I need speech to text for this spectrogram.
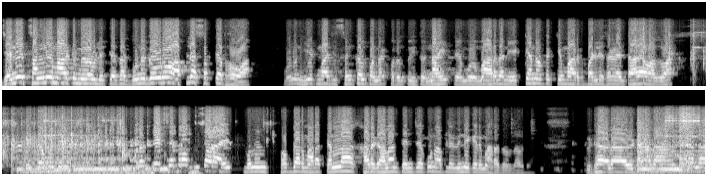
ज्याने चांगले मार्क मिळवले त्याचा गुणगौरव आपल्या सत्यात व्हावा. म्हणून ही एक माझी संकल्पना परंतु इथं नाही. त्यामुळे महाराजांनी एक्क्याण्णव टक्के मार्क पाडले सगळ्यांनी टाळ्या वाजवा. एकदम म्हणजे प्रत्येक क्षेत्रात हुशार आहेत म्हणून फौजदार महाराज त्यांना हार घाला आणि त्यांच्याकडून आपल्या विनेकरी महाराजांना जाऊ द्या. विठाला विठाला विठाला.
